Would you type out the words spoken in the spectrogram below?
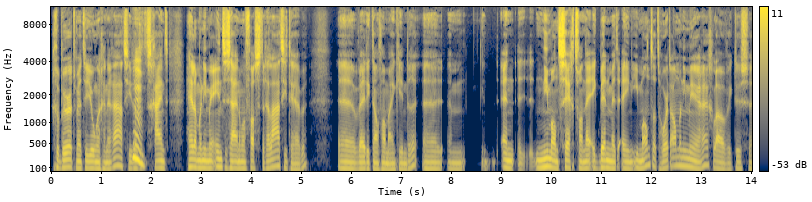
gebeurt met de jonge generatie. Dat Hmm. het schijnt helemaal niet meer in te zijn om een vaste relatie te hebben. Eh, weet ik dan van mijn kinderen. Eh, ehm, en eh, niemand zegt van nee, ik ben met één iemand. Dat hoort allemaal niet meer, hè, geloof ik. Dus eh,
